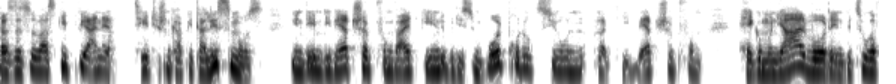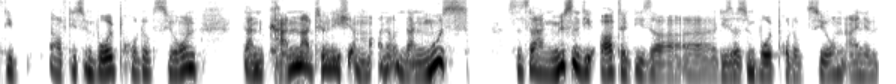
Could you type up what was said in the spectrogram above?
dass es sowas gibt wie einen ästhetischen Kapitalismus, in dem die Wertschöpfung weitgehend über die Symbolproduktion oder die Wertschöpfung hegemonial wurde in Bezug auf die, auf die Symbolproduktion, dann kann natürlich und dann muss sozusagen müssen die Orte dieser, äh, dieser Symbolproduktion eine,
